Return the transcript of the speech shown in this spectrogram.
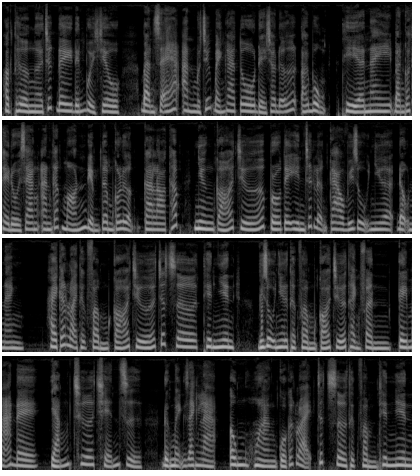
Hoặc thường ờ, trước đây đến buổi chiều, bạn sẽ ăn một chiếc bánh gato để cho đỡ đói bụng thì ờ, nay bạn có thể đổi sang ăn các món điểm tâm có lượng calo thấp nhưng có chứa protein chất lượng cao ví dụ như đậu nành hay các loại thực phẩm có chứa chất xơ thiên nhiên ví dụ như thực phẩm có chứa thành phần cây mã đề, giáng chưa chén tử được mệnh danh là ông hoàng của các loại chất xơ thực phẩm thiên nhiên.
